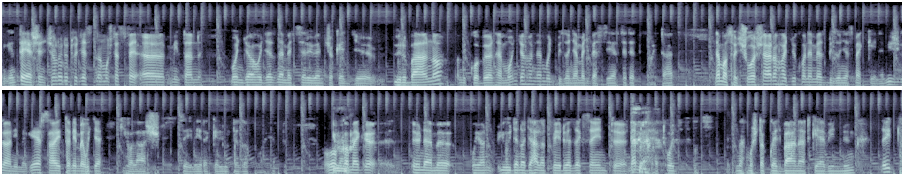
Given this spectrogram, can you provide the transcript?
Igen, teljesen csalódott, hogy ezt na most ezt fe, uh, mintán mondja, hogy ez nem egyszerűen csak egy uh, űrbálna, amikor Burnham mondja, hanem hogy bizonyám egy veszélyeztetett faj. Tehát nem az, hogy sorsára hagyjuk, hanem ez bizony ezt meg kéne vizsgálni, meg elszállítani, mert ugye kihalás szélére került ez a faj. Hát, Orka meg ő nem olyan jó, de nagy állatvédő ezek szerint nem lehet, hogy na most akkor egy bánát kell vinnünk. De itt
